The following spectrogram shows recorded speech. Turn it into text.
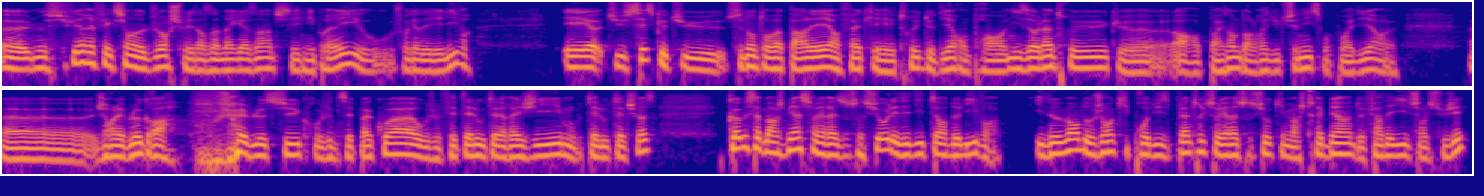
euh, je me suis fait une réflexion l'autre jour, je suis allé dans un magasin, tu sais, une librairie, où je regardais les livres, et tu sais ce que tu, ce dont on va parler, en fait, les trucs de dire, on prend, on isole un truc, alors, par exemple, dans le réductionnisme, on pourrait dire, j'enlève le gras, ou j'enlève le sucre, ou je ne sais pas quoi, ou je fais tel ou tel régime, ou telle ou telle chose. Comme ça marche bien sur les réseaux sociaux, les éditeurs de livres il demande aux gens qui produisent plein de trucs sur les réseaux sociaux qui marchent très bien de faire des livres sur le sujet.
